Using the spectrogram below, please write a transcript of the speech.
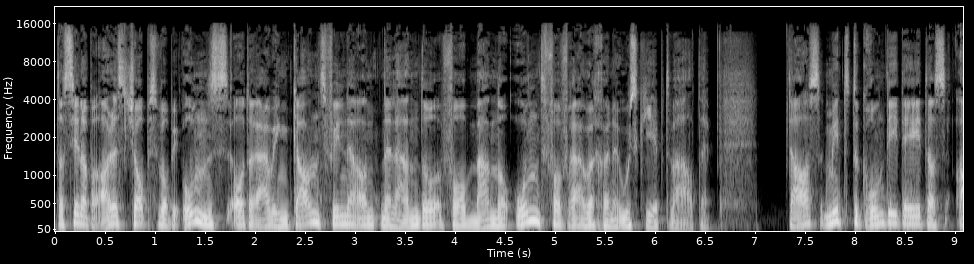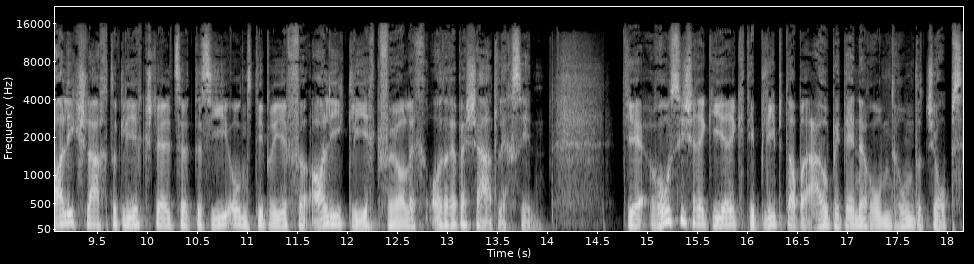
Das sind aber alles Jobs, die bei uns oder auch in ganz vielen anderen Ländern von Männern und von Frauen können ausgeübt werden. Das mit der Grundidee, dass alle Geschlechter gleichgestellt sollten sein und die Briefe alle gleich gefährlich oder eben schädlich sind. Die russische Regierung die bleibt aber auch bei diesen rund 100 Jobs,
